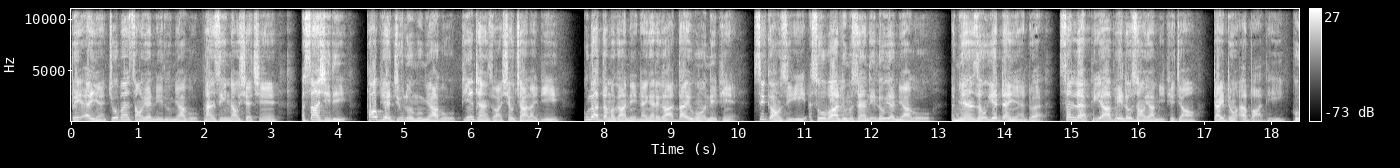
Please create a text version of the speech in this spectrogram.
ပေးအပ်ရန်ကြိုးပမ်းဆောင်ရွက်နေသူများကိုဖမ်းဆီးနှောက်ယှက်ခြင်းအစရှိသည့်ဖောက်ပြက်ကျူးလွန်မှုများကိုပြင်းထန်စွာရှုတ်ချလိုက်ပြီးကုလသမဂ္ဂနှင့်နိုင်ငံတကာအတိုက်အဝန်းအနေဖြင့်စစ်ကောင်စီ၏အဆိုပါလူမဆန်သည့်လုပ်ရများကိုအမြန်ဆုံးရပ်တန့်ရန်အတွက်ဆက်လက်ဖိအားပေးလှုံ့ဆော်ရမည်ဖြစ်ကြောင်းတိုက်တွန်းအပ်ပါသည်ဟု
